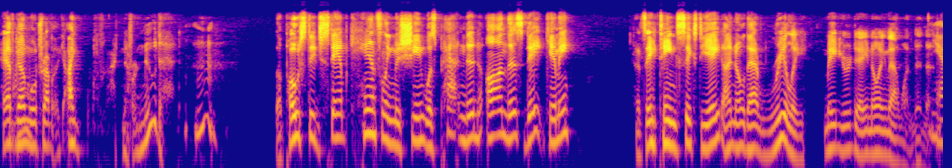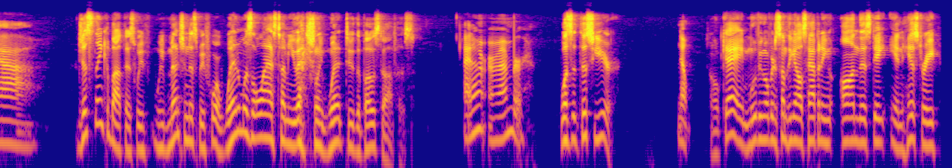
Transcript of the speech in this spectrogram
Have gun Oh. will travel. I, I never knew that. Mm. The postage stamp canceling machine was patented on this date, Kimmy. It's 1868. I know that really made your day knowing that one, didn't it? Yeah. Just think about this. We've we've mentioned this before. When was the last time you actually went to the post office? I don't remember. Was it this year? No. Okay, moving over to something else happening on this date in history.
